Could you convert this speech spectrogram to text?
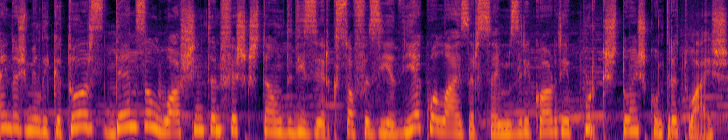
Em 2014, Denzel Washington fez questão de dizer que só fazia The Equalizer sem misericórdia por questões contratuais.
